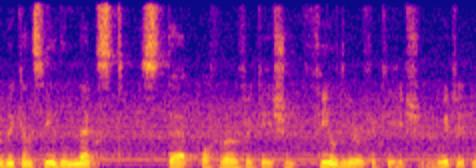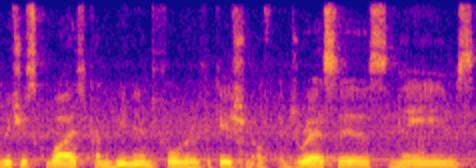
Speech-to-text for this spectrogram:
we can see the next step of verification, field verification, which, which is quite convenient for verification of addresses, names,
